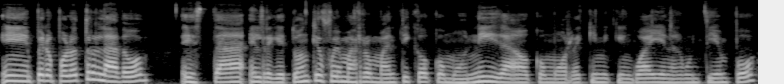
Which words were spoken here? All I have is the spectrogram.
eh, pero por otro lado está el reggaetón que fue más romántico como Niga o como Rakimi Kingway en algún tiempo,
